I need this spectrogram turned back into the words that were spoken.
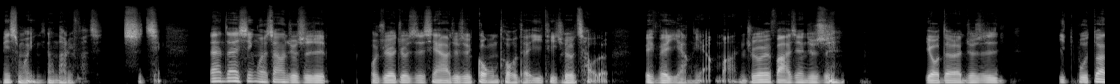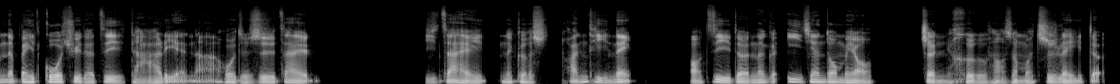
没什么影响到底发生事情，但在新闻上就是。我觉得就是现在就是公投的议题就是吵得沸沸扬扬嘛，你就会发现就是 有的人就是一不断的被过去的自己打脸啊，或者是在你在那个团体内哦自己的那个意见都没有整合啊什么之类的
